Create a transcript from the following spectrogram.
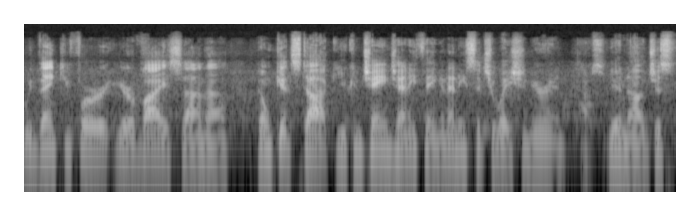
we thank you for your advice on uh, don't get stuck. You can change anything in any situation you're in. Absolutely. You know, just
